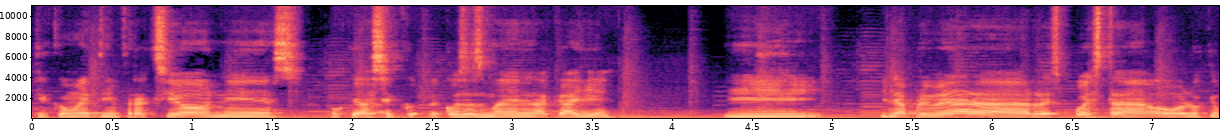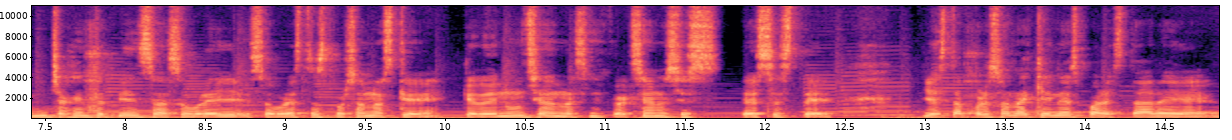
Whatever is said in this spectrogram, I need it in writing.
que comete infracciones o que hace cosas mal en la calle. Y, y, la primera respuesta o lo que mucha gente piensa sobre, sobre estas personas que, que denuncian las infracciones es, es, este, ¿y esta persona quién es para estar, eh,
